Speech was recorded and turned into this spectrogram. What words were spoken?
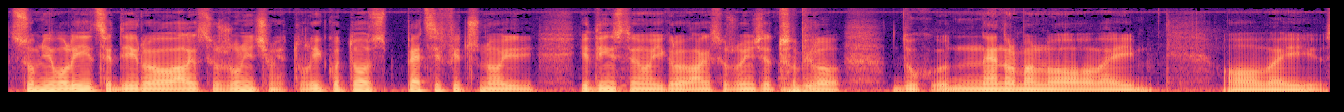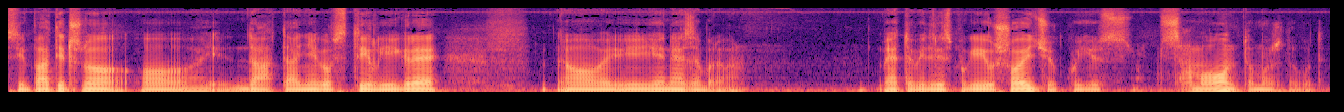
sumnjivo lice gdje igrao Aleksu Žunić. On je toliko to specifično i jedinstveno igrao Aleksu Žunić da to bilo duh, nenormalno ovaj, ovaj, simpatično. Ovaj, da, taj njegov stil igre ovaj, je nezaboravan. Eto, videli smo ga i u Šojiću, koji je samo on to može da bude.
